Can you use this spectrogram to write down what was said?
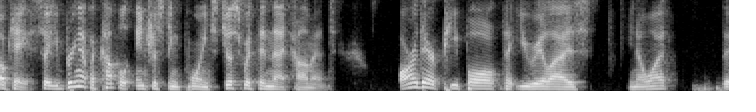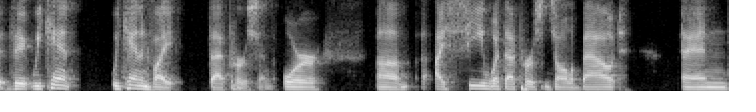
Okay, so you bring up a couple interesting points just within that comment. Are there people that you realize, you know what, they, we can't we can't invite that person, or um, I see what that person's all about, and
